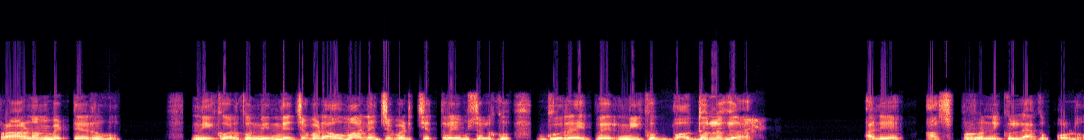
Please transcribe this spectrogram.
ప్రాణం పెట్టారు. నీ కొరకు నిందించబడి అవమానించబడి చిత్రహింసలకు గురైపోయారు. నీకు బదులుగా అనే ఆ స్పృహ నీకు లేకపోవడం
